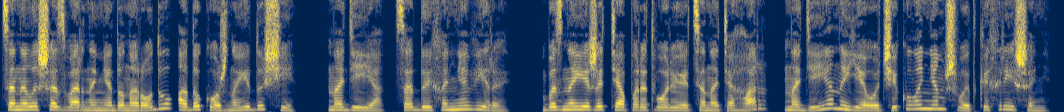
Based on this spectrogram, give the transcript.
Це не лише звернення до народу, а до кожної душі. Надія це дихання віри. Без неї життя перетворюється на тягар, надія не є очікуванням швидких рішень.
